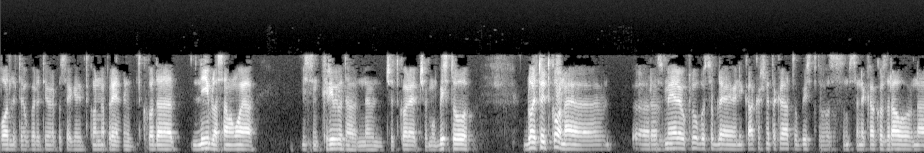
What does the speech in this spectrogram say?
vodili te operativne posege in tako naprej. Tako da ni bila samo moja, mislim, krivda, ne, če tako rečem. V bistvu, bilo je to tako, ne, razmere v klubu so bile nikakršne takrat, v bistvu sem se nekako zdravil na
